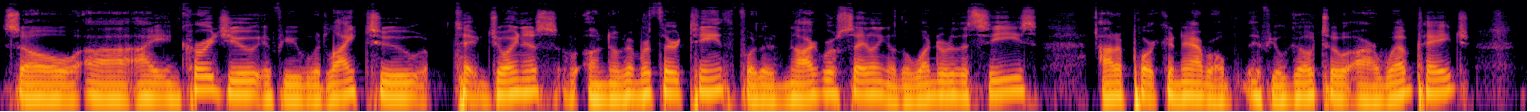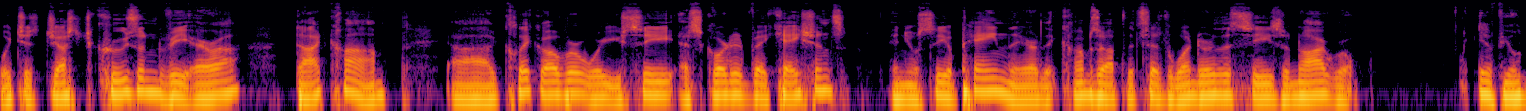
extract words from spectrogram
So uh, I encourage you, if you would like to t- join us on November 13th for the inaugural sailing of the Wonder of the Seas out of Port Canaveral, if you'll go to our webpage, which is justcruisinviera.com, uh, click over where you see escorted vacations, and you'll see a pane there that comes up that says Wonder of the Seas inaugural. If you'll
